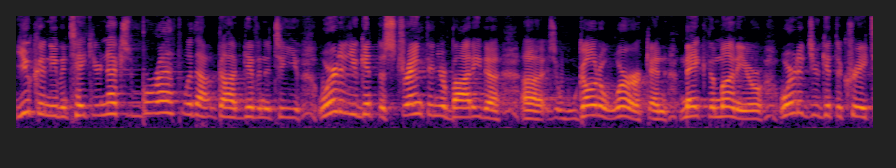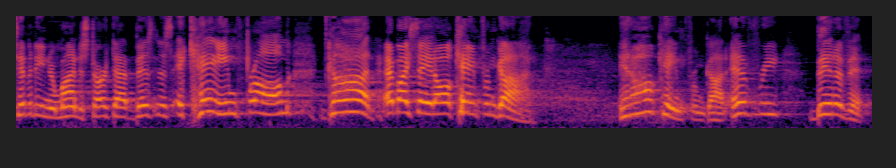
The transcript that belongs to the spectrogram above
You couldn't even take your next breath without God giving it to you. Where did you get the strength in your body to uh, go to work and make the money? Or where did you get the creativity in your mind to start that business? It came from God. Everybody say it all came from God. It all came from God, every bit of it.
